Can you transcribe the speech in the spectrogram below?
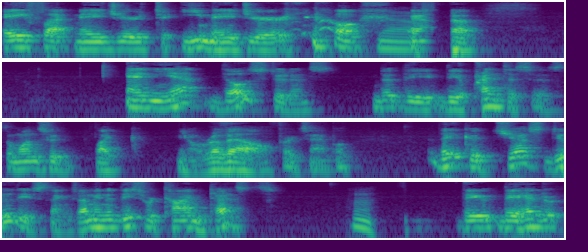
A flat major to E major, you know. Yeah. And, uh, and, yet those students, the, the, the apprentices, the ones who like, you know, Ravel, for example, they could just do these things. I mean, these were timed tests. Hmm. They, they had to,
